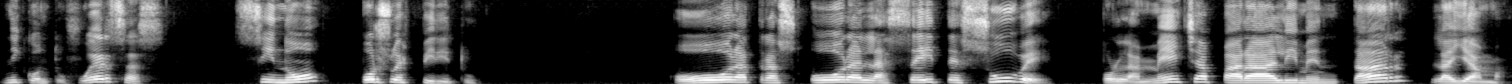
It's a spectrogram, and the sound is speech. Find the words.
ni con tus fuerzas, sino por su espíritu. Hora tras hora el aceite sube por la mecha para alimentar la llama.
